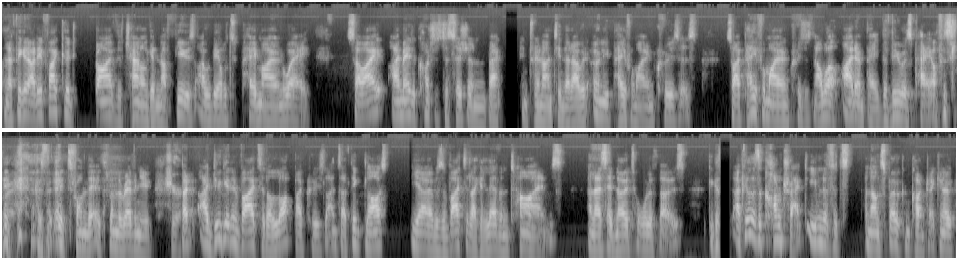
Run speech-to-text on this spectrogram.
And I figured out if I could drive the channel and get enough views, I would be able to pay my own way. So I, I made a conscious decision back in 2019 that I would only pay for my own cruises. So I pay for my own cruises now. Well, I don't pay; the viewers pay, obviously, because right. it's from the it's from the revenue. Sure. But I do get invited a lot by cruise lines. I think last year I was invited like 11 times, and I said no to all of those because I feel there's a contract, even if it's an unspoken contract. You know,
